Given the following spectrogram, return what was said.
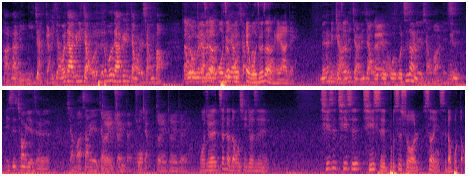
好，那你你讲，你讲，我等下跟你讲，我我等下跟你讲我的想法。但我觉得这个我我这我哎、我觉觉得这很黑暗哎、没有，你讲，你讲，你讲，OK，我我我知道你的想法，你是你你是创业者的想法，商业角度去去讲。对对对，我觉得这个东西就是，其实其实其实不是说摄影师都不懂，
